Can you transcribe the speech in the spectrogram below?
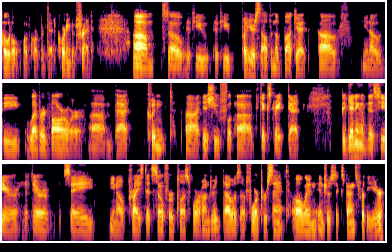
total of corporate debt according to Fred. Um, so if you if you put yourself in the bucket of you know the levered borrower um, that couldn't uh, issue uh, fixed rate debt beginning of this year, if they're say you know, priced at SOFR plus 400. That was a 4% all in interest expense for the year.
